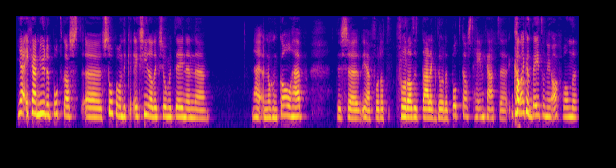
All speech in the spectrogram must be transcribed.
ja, ik ga nu de podcast stoppen, want ik, ik zie dat ik zo meteen een, nou, nog een call heb. Dus ja, voordat, voordat het dadelijk door de podcast heen gaat, kan ik het beter nu afronden.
